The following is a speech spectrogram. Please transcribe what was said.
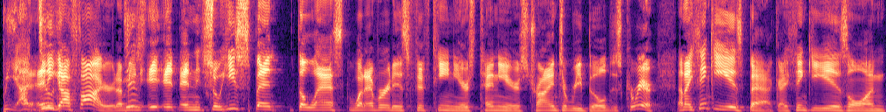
but yeah, and he got fired. I mean, it, it, and so he spent the last whatever it is, fifteen years, ten years, trying to rebuild his career. And I think he is back. I think he is on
